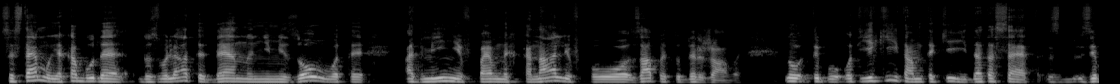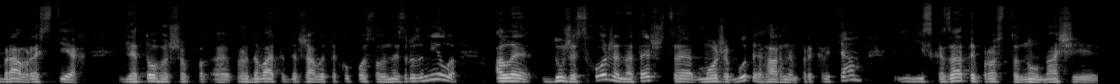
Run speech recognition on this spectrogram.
систему, яка буде дозволяти деанонімізовувати адмінів певних каналів по запиту держави. Ну, типу, от який там такий датасет зібрав Ростех для того, щоб е, продавати держави таку послугу, не зрозуміло, але дуже схоже на те, що це може бути гарним прикриттям, і сказати просто: ну, наші,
